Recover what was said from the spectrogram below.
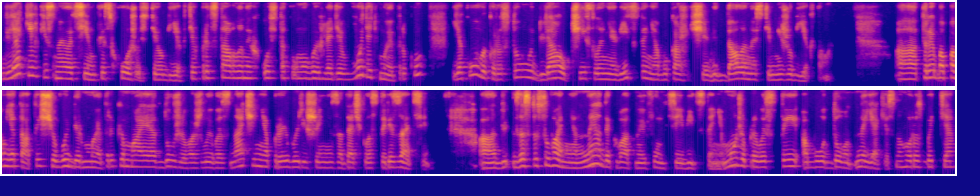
Для кількісної оцінки схожості об'єктів, представлених ось в такому вигляді, вводять метрику, яку використовують для обчислення відстані або кажуть ще віддаленості між об'єктами. Треба пам'ятати, що вибір метрики має дуже важливе значення при вирішенні задач кластеризації. Застосування неадекватної функції відстані може привести або до неякісного розбиття,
